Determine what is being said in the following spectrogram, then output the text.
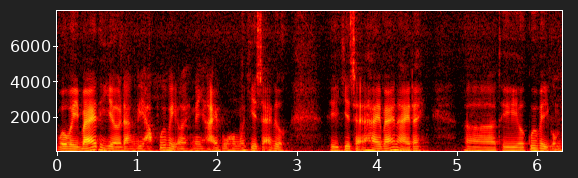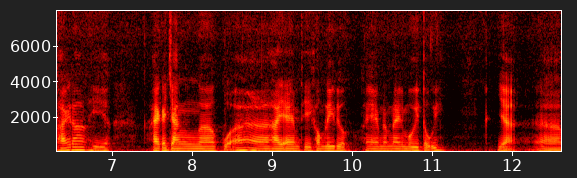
bởi vì bé thì giờ đang đi học quý vị ơi, nên Hải cũng không có chia sẻ được. Thì chia sẻ hai bé này đây. Ờ, thì quý vị cũng thấy đó thì hai cái chân ờ, của hai em thì không đi được. Hai em năm nay 10 tuổi. Dạ, à,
